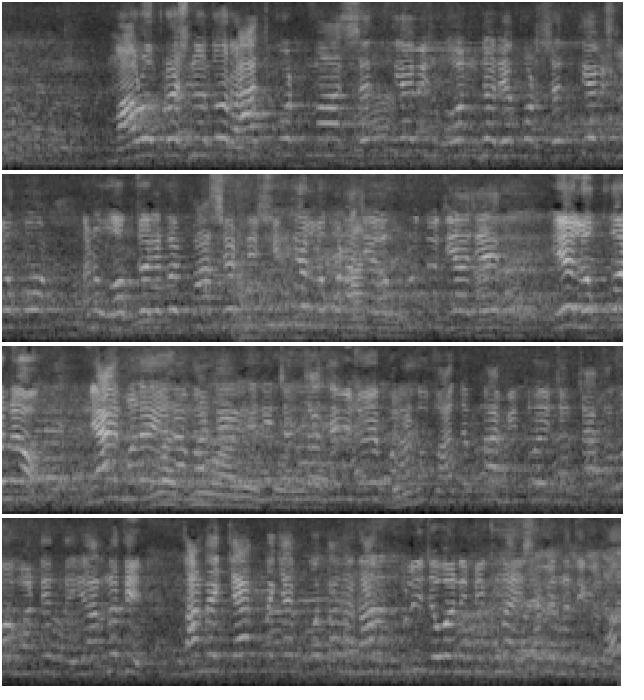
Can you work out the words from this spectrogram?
શું? મારો પ્રશ્ન તો રાજકોટમાં સત્યાવીસ ઓન ધ રેકોર્ડ સત્યાવીસ લોકો અને ઓફ ધ રેકોર્ડ પાસઠથી સિત્તેર લોકોના જે મૃત્યુ થયા છે એ લોકોને ન્યાય મળે એના માટે એની ચર્ચા થવી જોઈએ પરંતુ ભાજપના મિત્રોએ ચર્ચા કરવા માટે તૈયાર નથી. કારણ કે ક્યાંક ને ક્યાંક પોતાના નામ ભૂલી જવાની બીકના હિસાબે નથી કરતા.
